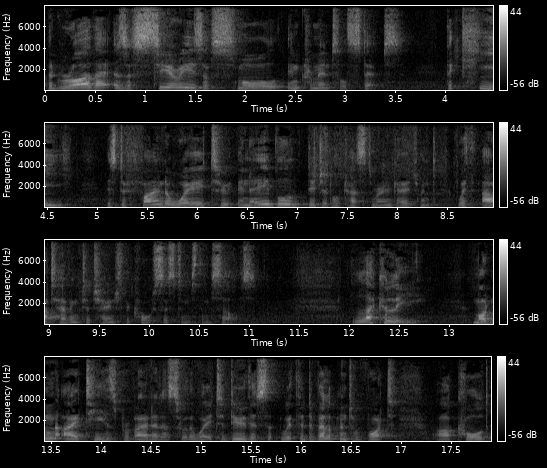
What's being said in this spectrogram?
but rather as a series of small incremental steps. The key is to find a way to enable digital customer engagement without having to change the core systems themselves. Luckily, modern IT has provided us with a way to do this with the development of what are called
